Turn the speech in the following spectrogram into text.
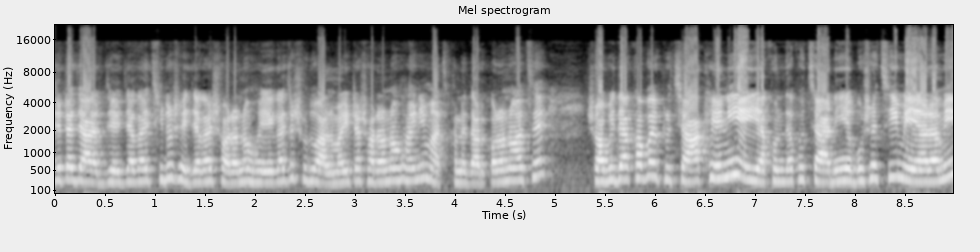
যেটা যা, যে জায়গায় ছিল সেই জায়গায় সরানো হয়ে গেছে, শুধু আলমারিটা সরানো হয়নি, মাঝখানে দাঁড় করানো আছে, সবই দেখাবো, একটু চা খেয়ে নিই এই এখন দেখো চা নিয়ে বসেছি, মেয়ে আর আমি,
